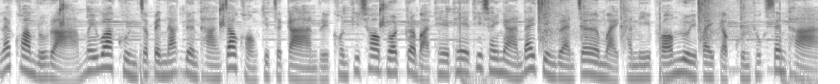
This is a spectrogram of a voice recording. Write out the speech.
และความหรูหรา ไม่ว่าคุณจะเป็นนักเดินทางเจ้าของกิจการ หรือคนที่ชอบรถกระบะเท่ๆที่ใช้งานได้จริง Ranger ใหม่คันนี้พร้อมลุยไปกับคุณทุกเส้นทาง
